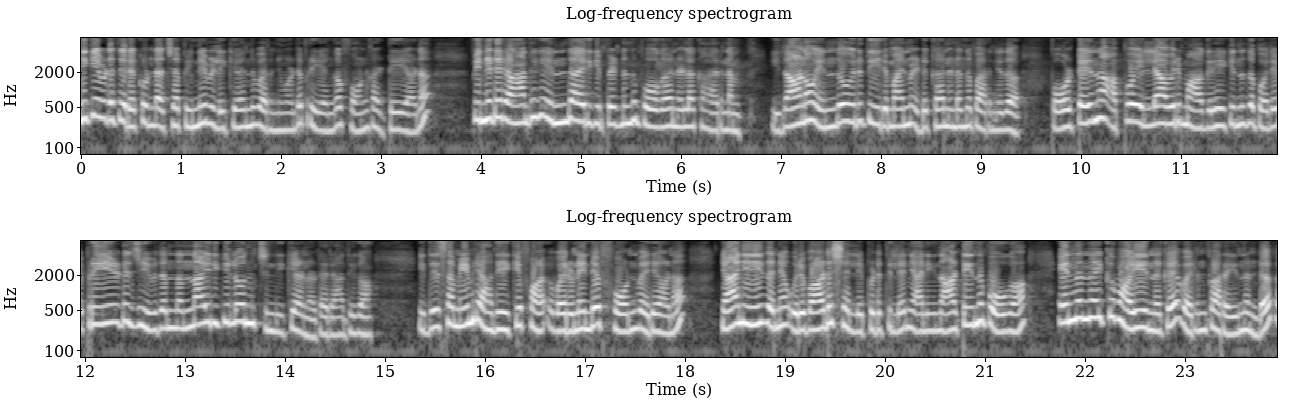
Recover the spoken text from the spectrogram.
എനിക്കിവിടെ അച്ഛാ. പിന്നെ വിളിക്കുക എന്ന് പറഞ്ഞുകൊണ്ട് പ്രിയങ്ക ഫോൺ കട്ട് ചെയ്യാണ്. പിന്നീട് രാധിക എന്തായിരിക്കും പെട്ടെന്ന് പോകാനുള്ള കാരണം? ഇതാണോ എന്തോ ഒരു തീരുമാനം എടുക്കാനുണ്ടെന്ന് പറഞ്ഞത്. പോട്ടേന്ന് അപ്പോൾ എല്ലാവരും ആഗ്രഹിക്കുന്നത് പോലെ പ്രിയയുടെ ജീവിതം നന്നായിരിക്കുമല്ലോ എന്ന് ചിന്തിക്കുകയാണ് കേട്ടോ രാധിക. ഇതേ സമയം രാധികയ്ക്ക് വരുണിന്റെ ഫോൺ വരികയാണ്. ഞാൻ ഇനി തന്നെ ഒരുപാട് ശല്യപ്പെടുത്തില്ല. ഞാൻ ഈ നാട്ടിൽ നിന്ന് പോവുക എന്നേക്കുമായി എന്നൊക്കെ വരുൺ പറയുന്നുണ്ട്.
